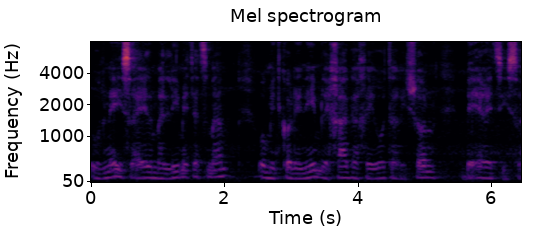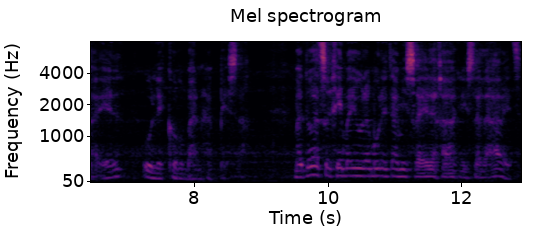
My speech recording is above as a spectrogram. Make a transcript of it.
ובני ישראל מלים את עצמם ומתכוננים לחג החירות הראשון בארץ ישראל ולקורבן הפסח. מדוע צריכים היו למול את עם ישראל לאחר הכניסה לארץ?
